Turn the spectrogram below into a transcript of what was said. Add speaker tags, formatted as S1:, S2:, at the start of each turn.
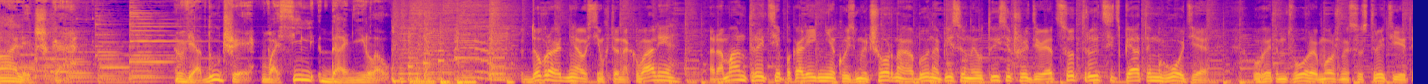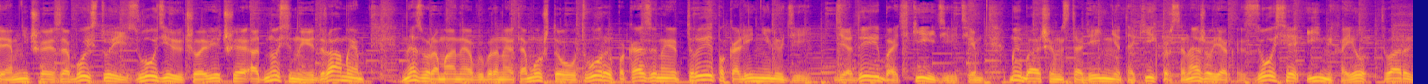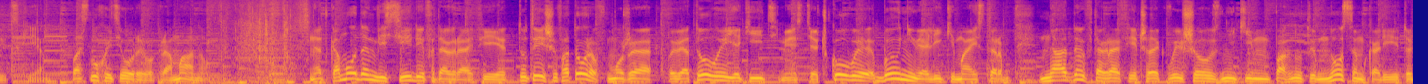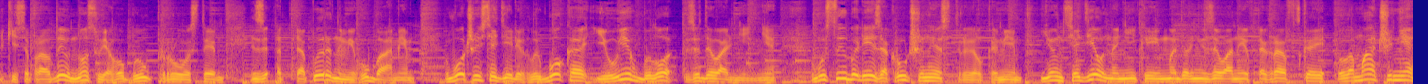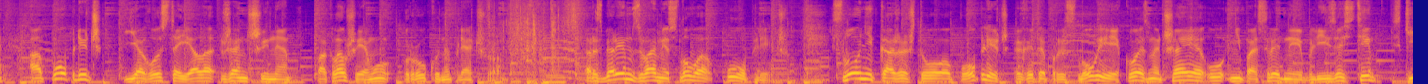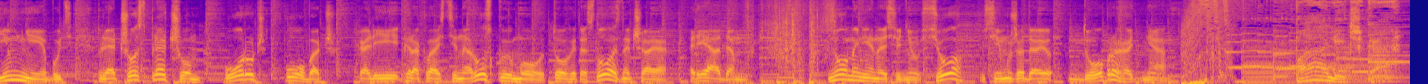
S1: палечка. Вядучы Васіль данілаў.
S2: Добрага дня ўсім хто на хвалі. Роман трэцяе пакаленне кузьмы чорнага быў напісаны ў 1935 годзе у гэтым творы можна сустрэць і таямнічае забойство і злодзею чалавечыя адносіны і драмы. Назва романа выбраная таму што ў творы паказаны тры пакаленні людзей дзяды бацькі і дзеці. Мы бачым сталенне такіх персонажаў як зося і михаил тварыцкія паслухайце ўрывак роману Над камодам віселі фатаграфіі. Тутэйшы фатограф, можа, павятовы, які ці мясцячковы, быў невялікі майстар. На адной фатаграфіі чалавек выйшаў з нейкім пагнутым носам, калі толькі сапраўды нос у яго быў просты, з адтапыранымі губамі. Вочы сядзелі глыбока і ў іх было задавальненне. Вусы былі закручаныя стрэлкамі. Ён сядзеў на нейкай мадэрнізаванай фатаграфскай ламачыне, а поплеч яго стаяла жанчына, паклаўшы яму руку на плячо. Разбярем з вами слова поплеч. Слоўнік кажа, што поплеч гэта прыслове, якое азначае ў непасрэднай блізасці з кім-небудзь, плячо з плячом, поруч побач. Калі перакласці на рускую мову, то гэта слово азначае рядам. Ну у мяне на сёння ўсё, усім жадаю добрага дня.
S1: Палечка.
